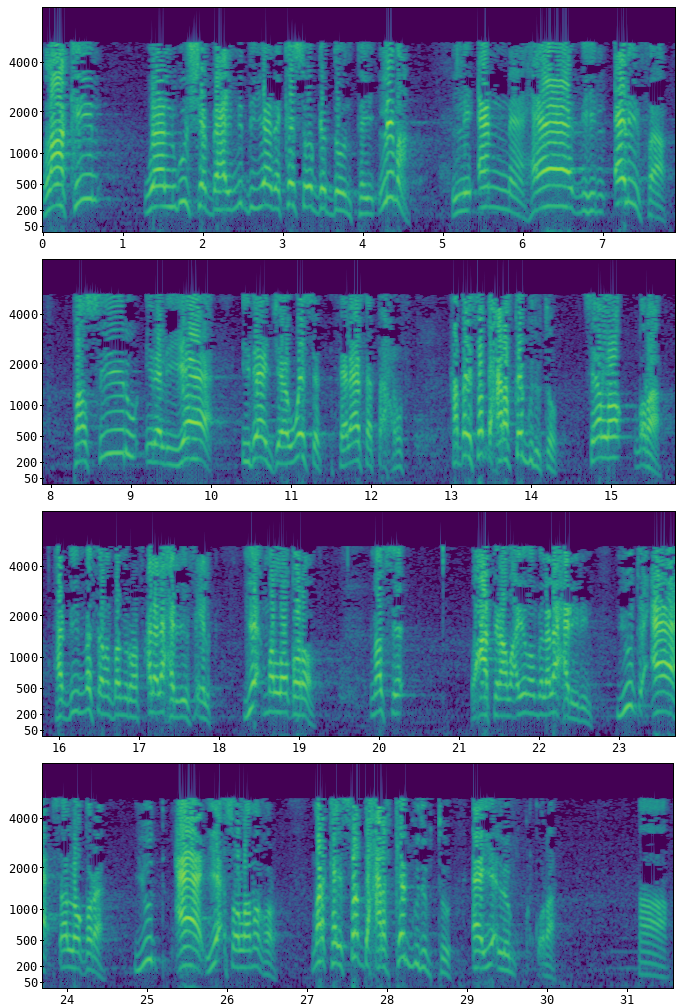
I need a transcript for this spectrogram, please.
laakiin waa lagu shabahay midii yaada ka soo gadoontay lima لأنa hadihi الألفa tasiru ilى اlyaa إidaa jaawasat ثaلaaثaةa أxruf hadday saddex xaraf ka gudubto see loo qoraa haddii maala damiir rafca lala xariiriyo ficilka ya ma loo qoro mase waxaa tidhahda ayadoonba lala xariirin yudcaa saa loo qoraa yudcaa ya soo looma qoro markay saddex xaraf ka gudubto aa ya loo qoraa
